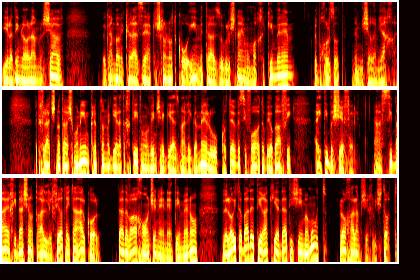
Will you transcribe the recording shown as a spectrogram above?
ילדים לעולם לשווא, וגם במקרה הזה הכישלונות קורעים את הזוג לשניים ומרחיקים ביניהם, ובכל זאת הם נשארים יחד. בתחילת שנות ה-80 קלפטון מגיע לתחתית ומבין שהגיע הזמן להיגמל, הוא כותב בספרו האוטוביוגרפי, הייתי בשפל. הסיבה היחידה שנותרה לי לחיות הייתה אלכוהול. זה הדבר האחרון שנהניתי ממנו, ולא התאבדתי רק כי ידעתי שאם אמות, לא אוכל להמשיך לשתות.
